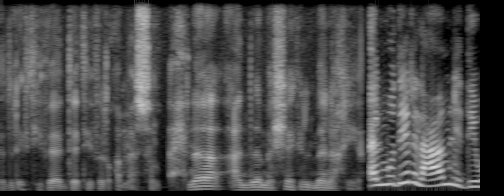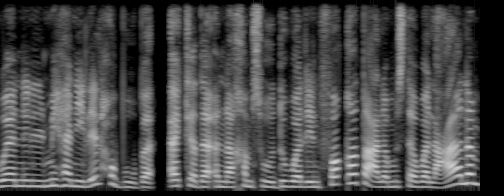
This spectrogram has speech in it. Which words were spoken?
هذا الاكتفاء الذاتي في القمح الصلب. إحنا عندنا مشاكل مناخية. المدير العام للديوان المهني للحبوب أكد أن خمس دول فقط على مستوى العالم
